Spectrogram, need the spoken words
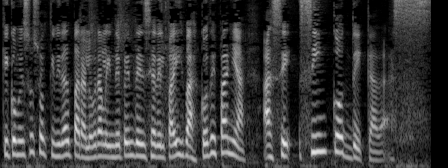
que comenzó su actividad para lograr la independencia del País Vasco de España hace cinco décadas.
